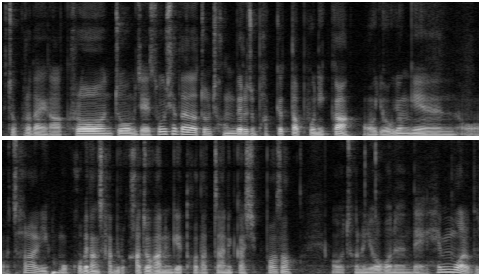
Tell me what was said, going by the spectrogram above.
그렇죠. 그러다가 그런 좀 이제 소시에다가 좀 정배로 좀 바뀌었다 보니까 어, 요 경기는 어, 차라리 뭐 고배당 자비로 가져가는 게 더 낫지 않을까 싶어서 어, 저는 요거는 네, 햄무알 무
